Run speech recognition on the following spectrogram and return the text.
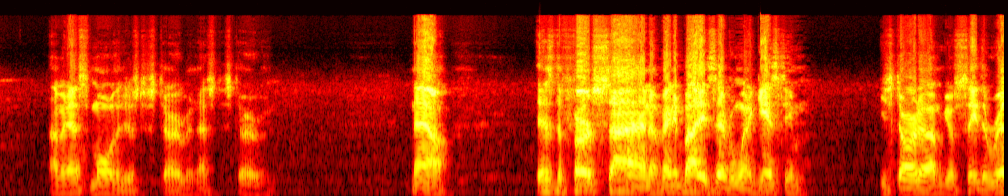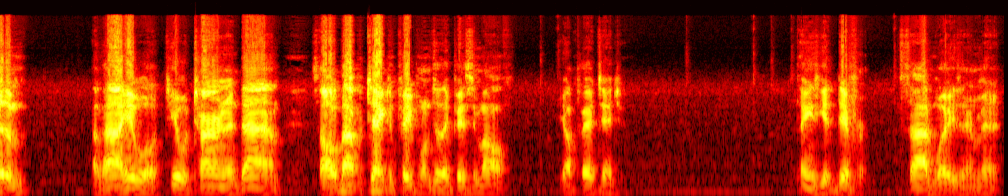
I mean, that's more than just disturbing. That's disturbing. Now, this is the first sign of anybody that's ever went against him. You start, um, you'll see the rhythm of how he will he will turn and dime. It's all about protecting people until they piss him off. Y'all pay attention. Things get different, sideways in a minute.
